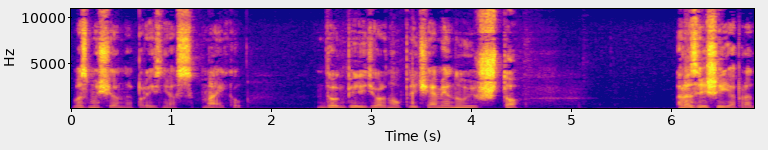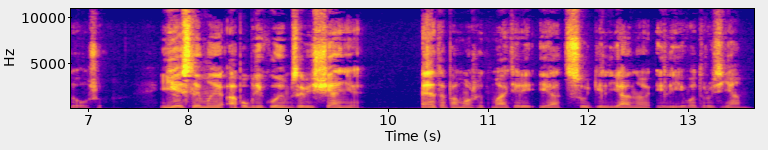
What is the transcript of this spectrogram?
возмущенно произнес Майкл. Дон передернул плечами. «Ну и что?» «Разреши, я продолжу. Если мы опубликуем завещание, это поможет матери и отцу Гильяно или его друзьям.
